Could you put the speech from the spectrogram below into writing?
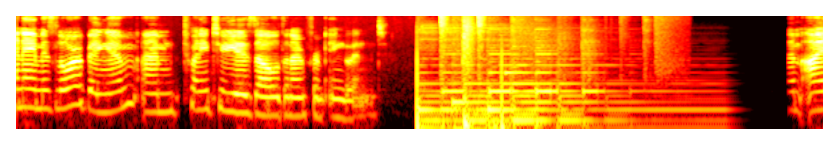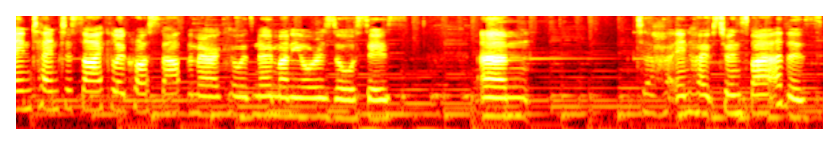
my name is Laura Bingham. I'm 22 years old and I'm from England. Um, I intend to cycle across South America with no money or resources um, to, in hopes to inspire others.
